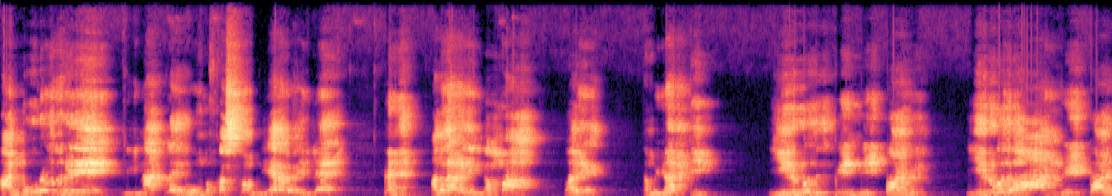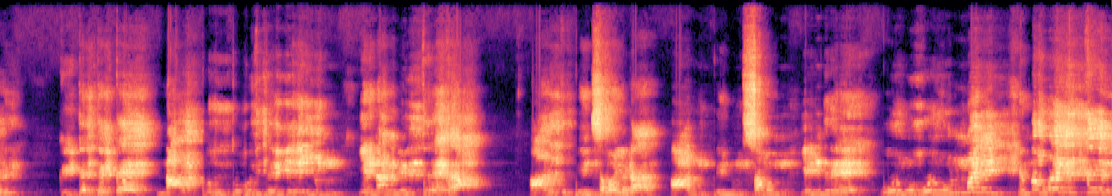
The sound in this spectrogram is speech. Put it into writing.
அன்பு உறவுகளே இன்னைக்கு நாட்டில் ரொம்ப கஷ்டம் நேரம் வேற இல்லை. அதனால எங்க அம்மா பாருங்க தமிழ்நாட்டில் இருபது பெண் வேட்பாளர்கள் இருபது ஆண் வேட்பாளர்கள் கிட்டத்தட்ட நாற்பது தொகுதிகளிலேயும் என் அண்ணன் நிறுத்திருக்கிறார் ஆணுக்கு பெண் சமம் இல்லடா. ஆணும் பெண்ணும் சமம் என்கிற ஒரு மு- ஒரு உண்மையை இந்த உலகிற்கு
